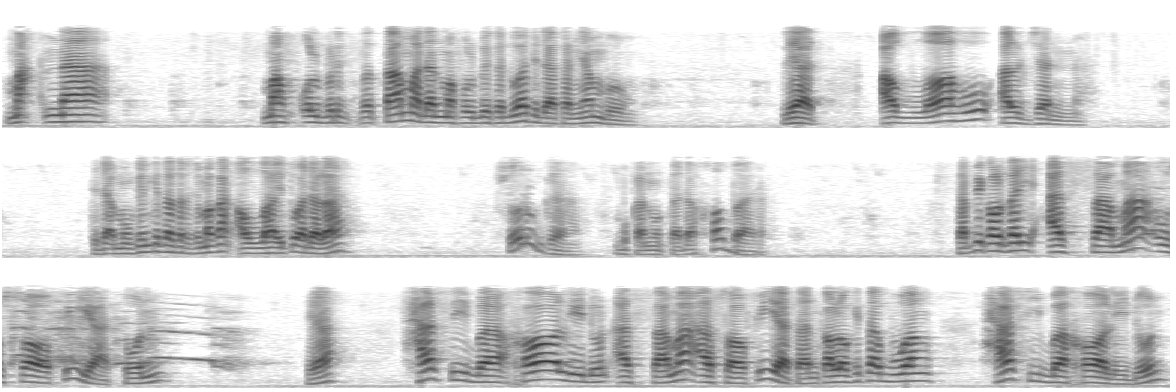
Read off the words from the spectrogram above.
makna maf'ul pertama dan maf'ul kedua tidak akan nyambung. Lihat, Allahu al-jannah. Tidak mungkin kita terjemahkan Allah itu adalah surga, bukan mubtada khobar. Tapi kalau tadi as-sama'u sofiyatun, ya, hasiba khalidun as-sama'a sofiyatan, kalau kita buang hasiba khalidun,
